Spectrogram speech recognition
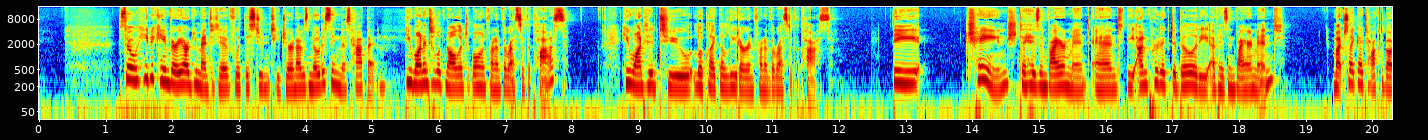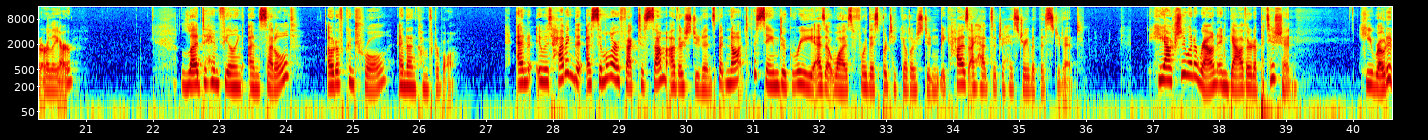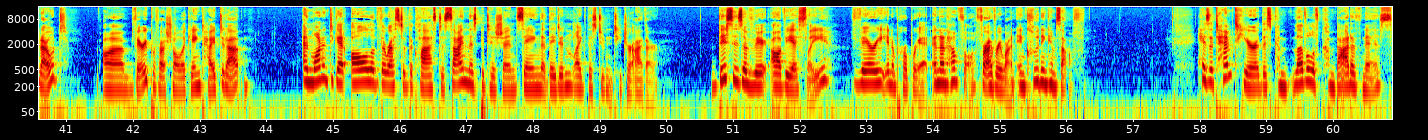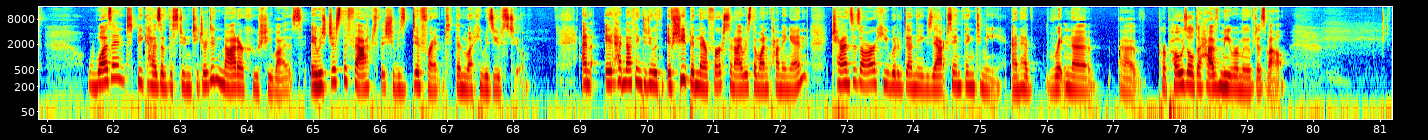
So he became very argumentative with the student teacher, and I was noticing this happen. He wanted to look knowledgeable in front of the rest of the class. He wanted to look like a leader in front of the rest of the class. The change to his environment and the unpredictability of his environment, much like I talked about earlier, led to him feeling unsettled, out of control, and uncomfortable. And it was having the, a similar effect to some other students, but not to the same degree as it was for this particular student because I had such a history with this student. He actually went around and gathered a petition. He wrote it out, um, very professional looking, typed it up, and wanted to get all of the rest of the class to sign this petition saying that they didn't like the student teacher either. This is a very obviously very inappropriate and unhelpful for everyone, including himself. His attempt here, this com- level of combativeness, wasn't because of the student teacher. It didn't matter who she was. It was just the fact that she was different than what he was used to. And it had nothing to do with if she'd been there first and I was the one coming in, chances are he would have done the exact same thing to me and have written a, a proposal to have me removed as well.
